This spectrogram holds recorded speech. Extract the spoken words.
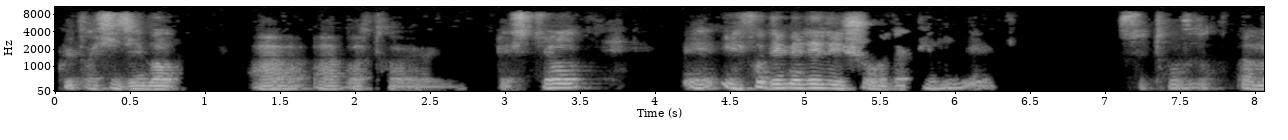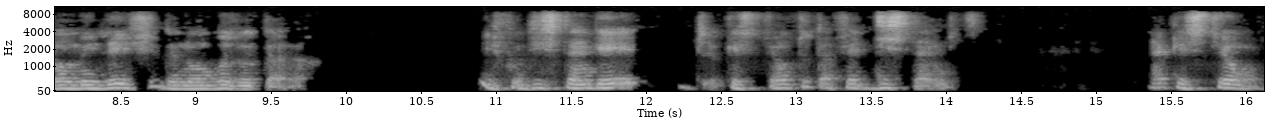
plus précisément à, à votre question. Et il faut démêler les choses qui se trouvent vraiment mêlées chez de nombreux auteurs. Il faut distinguer deux questions tout à fait distinctes. La question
